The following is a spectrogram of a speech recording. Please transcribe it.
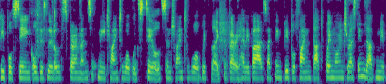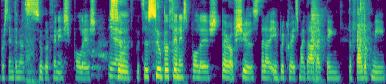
people seeing all these little experiments of me trying to work with stills and trying to work with like the very heavy bags. I think people find that way more interesting than me presenting a super finished, polished Yeah. suit with a super finished, polished pair of shoes that I, it recreates my dad. I think the fact of me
